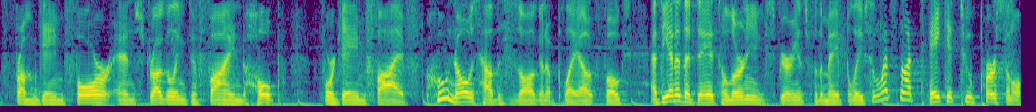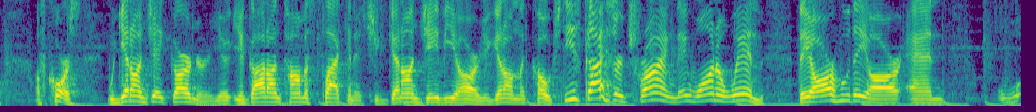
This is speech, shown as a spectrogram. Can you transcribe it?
from game four and struggling to find hope for game five. Who knows how this is all going to play out, folks? At the end of the day, it's a learning experience for the Maple Leafs, and let's not take it too personal. Of course, we get on Jake Gardiner, you, you got on Thomas Plekanec, you get on JVR, you get on the coach. These guys are trying, they want to win. They are who they are, and w-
